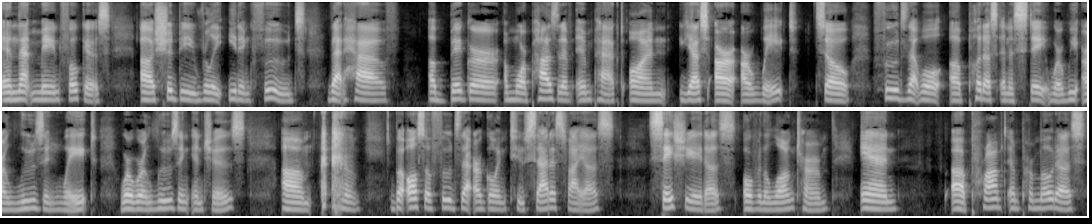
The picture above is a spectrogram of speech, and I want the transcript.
And that main focus uh, should be really eating foods that have a bigger, a more positive impact on, yes, our, our weight. So foods that will uh, put us in a state where we are losing weight, where we're losing inches, um, but also foods that are going to satisfy us, satiate us over the long term, and uh, prompt and promote us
